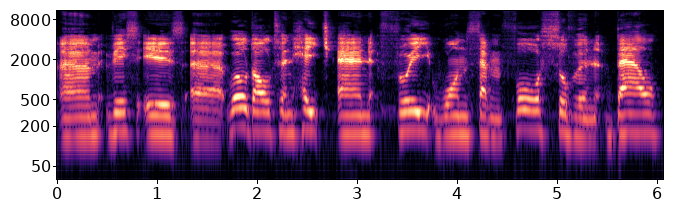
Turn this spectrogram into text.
Um, this is uh, Royal Doulton HN3174 Southern Belle.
